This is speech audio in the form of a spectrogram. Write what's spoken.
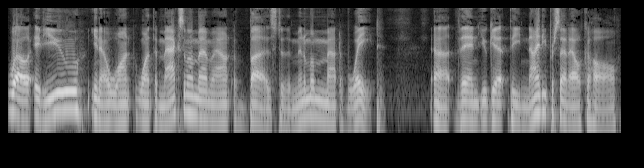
Well, if you, you know, want want the maximum amount of buzz to the minimum amount of weight, uh, then you get the 90% alcohol,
